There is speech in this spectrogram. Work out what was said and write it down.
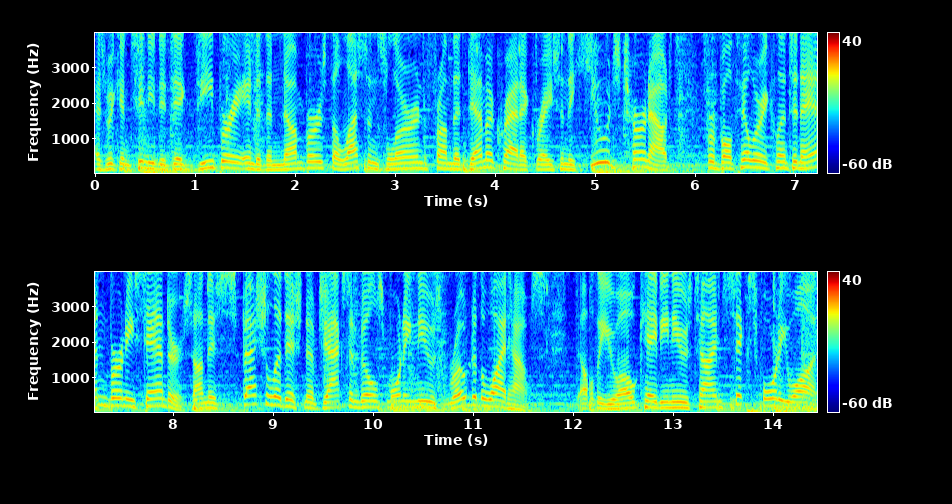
as we continue to dig deeper into the numbers, the lessons learned from the Democratic race, and the huge turnout for both Hillary Clinton and Bernie Sanders on this special edition of Jacksonville's Morning News Road to the White House. WOKV News Time 641.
